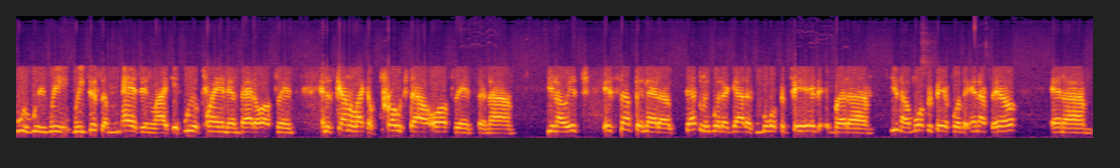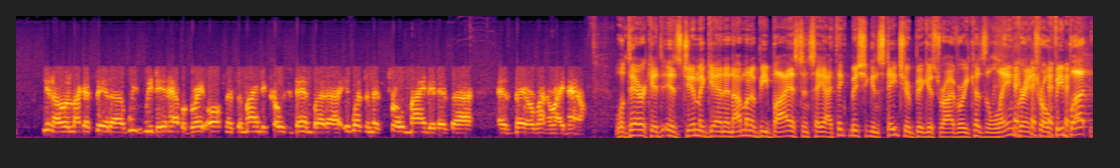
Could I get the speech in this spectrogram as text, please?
we, we we just imagine like if we were playing in that offense, and it's kind of like a pro style offense, and um, you know it's it's something that uh, definitely would have got us more prepared, but um, you know more prepared for the NFL, and um, you know like I said, uh, we we did have a great offensive minded coach then, but uh, it wasn't as pro minded as uh, as they are running right now. Well, Derrick, it, it's Jim again, and I'm going to be biased and say I think Michigan State's your biggest rivalry because of the Land Grant Trophy. but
